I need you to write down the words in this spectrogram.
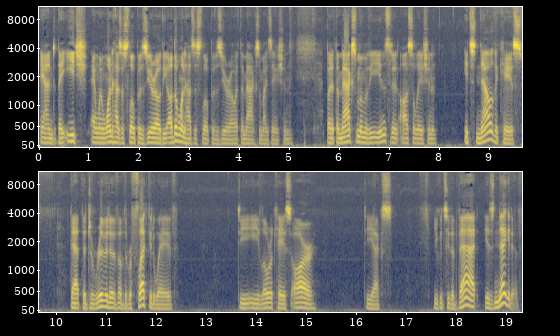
and they each, and when one has a slope of 0, the other one has a slope of 0 at the maximization. But at the maximum of the incident oscillation, it's now the case that the derivative of the reflected wave, dE lowercase r dx, you can see that that is negative.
